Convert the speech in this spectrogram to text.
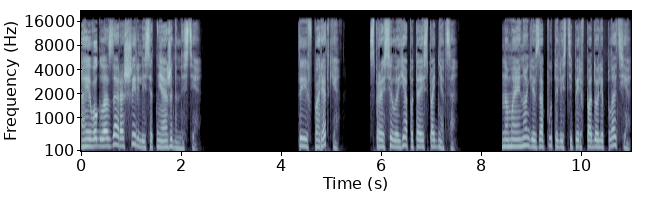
а его глаза расширились от неожиданности. «Ты в порядке?» — спросила я, пытаясь подняться. Но мои ноги запутались теперь в подоле платья,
